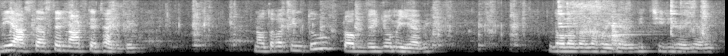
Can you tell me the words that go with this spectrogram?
দিয়ে আস্তে আস্তে নাড়তে থাকবে। নতবা কিন্তু টক দই জমে যাবে। দলা দলা হয়ে যাবে, বিচ্ছিরি হয়ে যাবে।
